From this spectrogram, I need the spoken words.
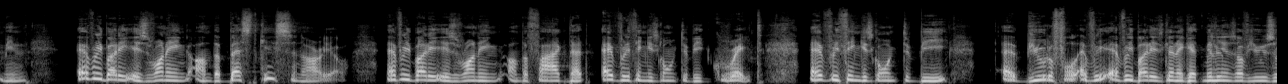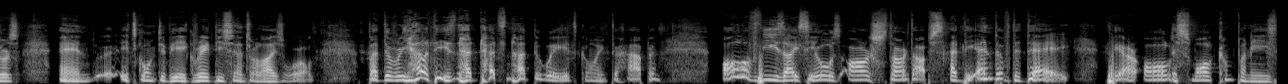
I mean, everybody is running on the best case scenario. Everybody is running on the fact that everything is going to be great. Everything is going to be uh, beautiful. Every everybody's going to get millions of users, and it's going to be a great decentralized world. But the reality is that that's not the way it's going to happen. All of these ICOs are startups. At the end of the day, they are all small companies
